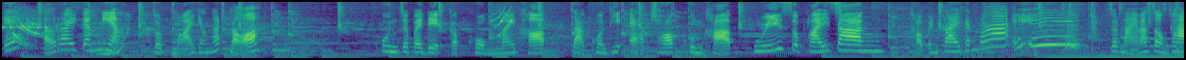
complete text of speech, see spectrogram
เอ๊ะ อะไรกันเนี่ย จดหมายอย่างนั้นเหรอ คุณจะไปเดทกับผมไหมครับ จากคนที่แอบชอบคุณครับหุยเซอร์ไพรส์จัง เขาเป็นใครกันนะเอ๊ะเอ๊ะจดหมายมาส่งค่ะ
